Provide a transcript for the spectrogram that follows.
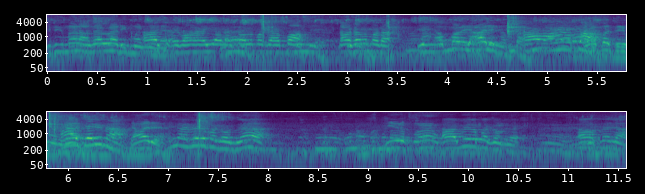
இதுக்கு மேல அதெல்லாம் அடிக்க மாட்டேன் சொல்ல மாட்டேன் அப்பா. நான் சொல்ல மாட்டேன். எங்க அம்மா யாரு எங்க அப்பா. அப்பா தெரியுமா யாரு? வீரப்பக்கம் வந்து வீரப்பா. வீரப்பக்கம் வந்து சொல்லியா?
